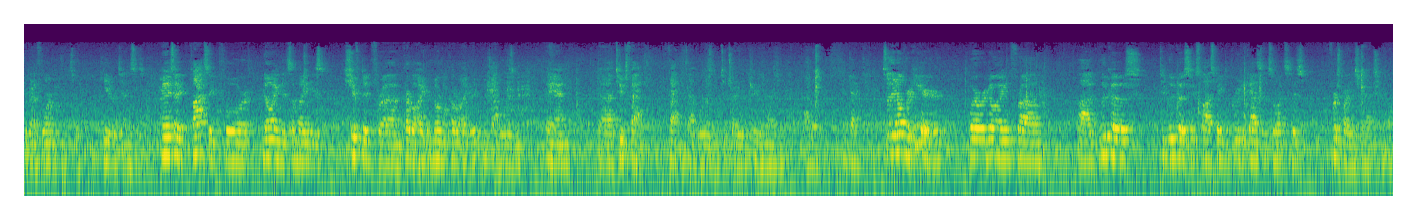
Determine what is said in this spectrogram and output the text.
we're going to form them, so ketogenesis. And it's a classic for knowing that somebody's shifted from carbohydrate, normal carbohydrate metabolism and uh, to fat, fat metabolism to try to retrieve energy out of it. Okay. So then over here, where we're going from uh, glucose to glucose 6-phosphate to pyruvic acid, so what's this first part of this reaction called?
